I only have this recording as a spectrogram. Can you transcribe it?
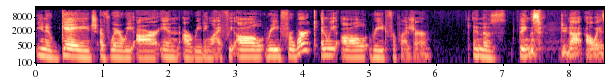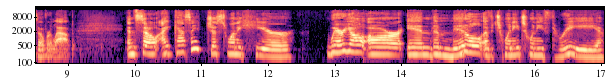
you know, gauge of where we are in our reading life. We all read for work and we all read for pleasure. And those things do not always overlap. And so I guess I just want to hear where y'all are in the middle of 2023.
